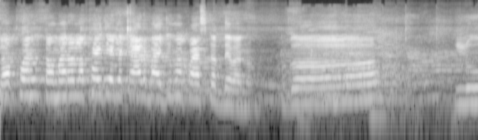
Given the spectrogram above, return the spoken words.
લખવાનું તમારો લખાઈ જાય એટલે કાર્ડ બાજુમાં પાસ કરી દેવાનો. ગ, લુ,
